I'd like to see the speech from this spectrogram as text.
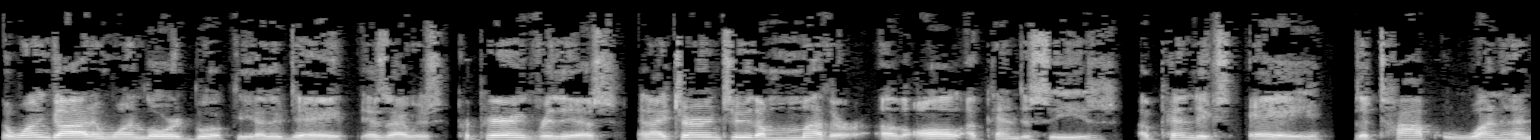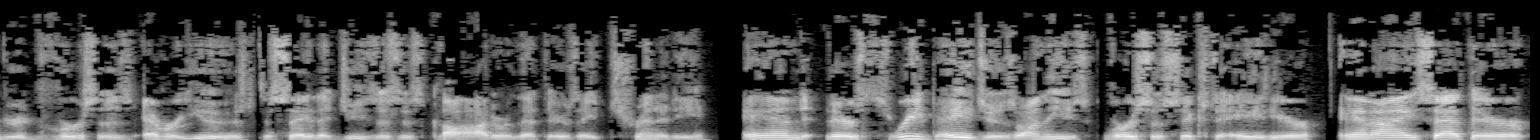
the One God and One Lord book the other day as I was preparing for this, and I turned to the mother of all appendices, Appendix A, the top 100 verses ever used to say that Jesus is God or that there's a Trinity. And there's three pages on these verses six to eight here. And I sat there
